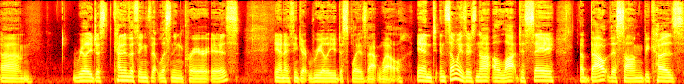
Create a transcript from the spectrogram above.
um really just kind of the things that listening prayer is. And i think it really displays that well. And in some ways there's not a lot to say about this song because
